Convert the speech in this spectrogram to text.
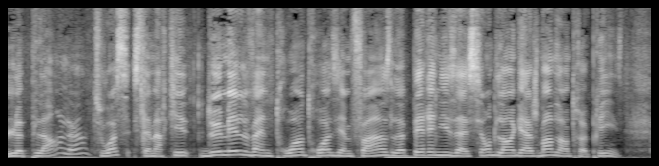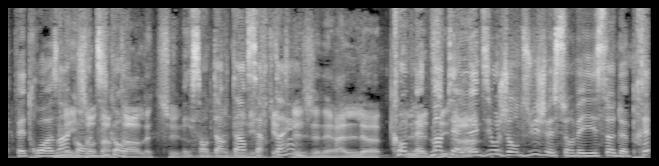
le plan, là, tu vois, c'était marqué 2023, troisième phase, la pérennisation de l'engagement de l'entreprise. Ça fait trois ans Mais ils qu'on sont dit en qu'on retard là-dessus. là. Ils sont en retard certains. générale l'a- Complètement. dit. Puis elle Ah, l'a dit aujourd'hui, je vais surveiller ça de près.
